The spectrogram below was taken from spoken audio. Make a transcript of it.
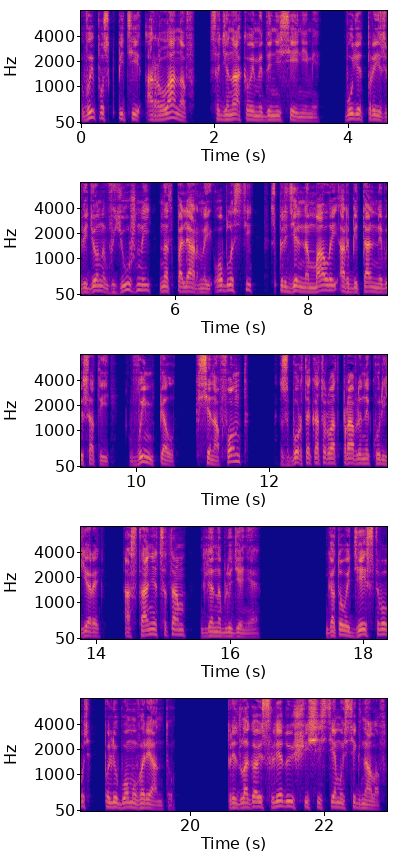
Выпуск пяти «Орланов» с одинаковыми донесениями будет произведен в южной надполярной области с предельно малой орбитальной высоты. Вымпел «Ксенофонт», с борта которого отправлены курьеры, останется там для наблюдения. Готовы действовать по любому варианту. Предлагаю следующую систему сигналов.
